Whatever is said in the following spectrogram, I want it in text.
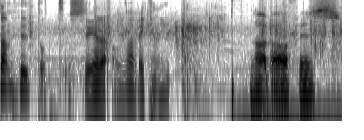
Kosan hitåt och om vad vi kan hitta. Not office.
